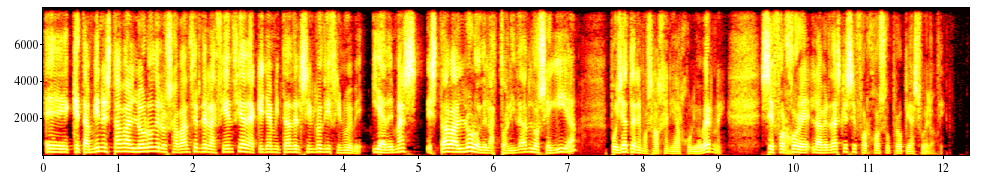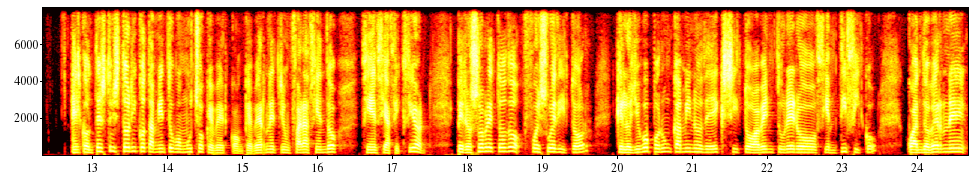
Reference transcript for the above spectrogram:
eh, que también estaba al loro de los avances de la ciencia de aquella mitad del siglo XIX y además estaba al loro de la actualidad, lo seguía, pues ya tenemos al genial Julio Verne. Se forjó, eh, la verdad es que se forjó su propia suerte. El contexto histórico también tuvo mucho que ver con que Verne triunfara haciendo ciencia ficción, pero sobre todo fue su editor que lo llevó por un camino de éxito aventurero científico cuando Verne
